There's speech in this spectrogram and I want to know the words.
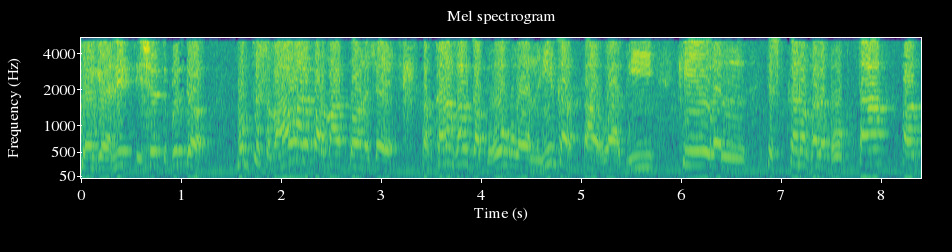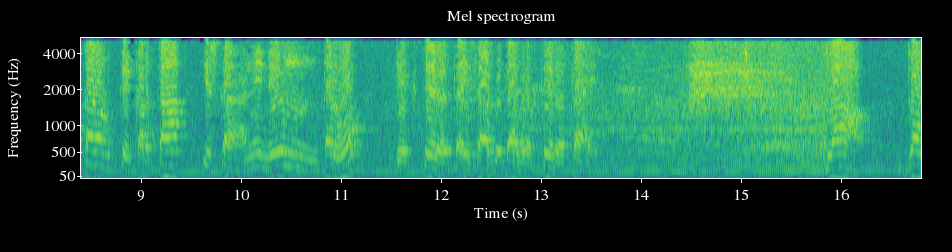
क्योंकि अनित्य शुद्ध बुद्ध मुक्त स्वभाव वाला परमात्मा से कर्म फल का भोग वह नहीं करता हुआ भी, केवल इस कर्म फल भोगता और कर्म के करता इसका निरंतर वो देखते रहता है हिसाब किताब रखते रहता है। द्वौ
